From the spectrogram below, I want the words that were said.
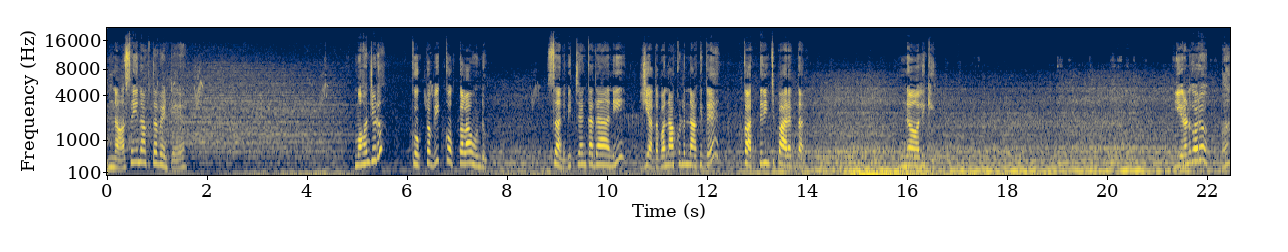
నా నాకు నాకుతావేంటే మొహం చూడు కుక్కవి కుక్కలా ఉండు. సనివిచ్చాం కదా అని ఎదవ నాకుళ్ళు నాకితే కత్తిరించి పారేస్తాను నాలికి. ఈరణ్ గారు ఆ?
